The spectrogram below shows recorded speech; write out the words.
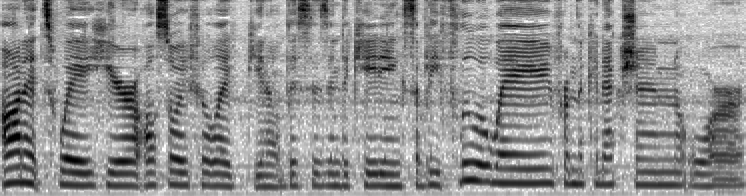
on its way here. Also, I feel like, you know, this is indicating somebody flew away from the connection or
